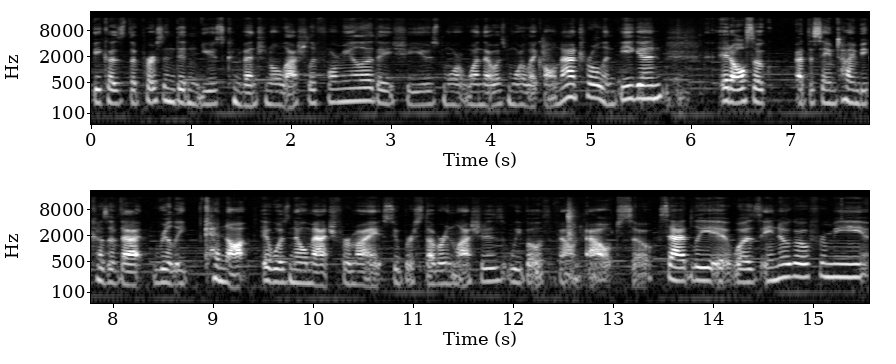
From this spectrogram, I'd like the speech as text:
because the person didn't use conventional lash lift formula. They she used more one that was more like all natural and vegan. It also at the same time because of that really cannot it was no match for my super stubborn lashes we both found out so sadly it was a no-go for me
